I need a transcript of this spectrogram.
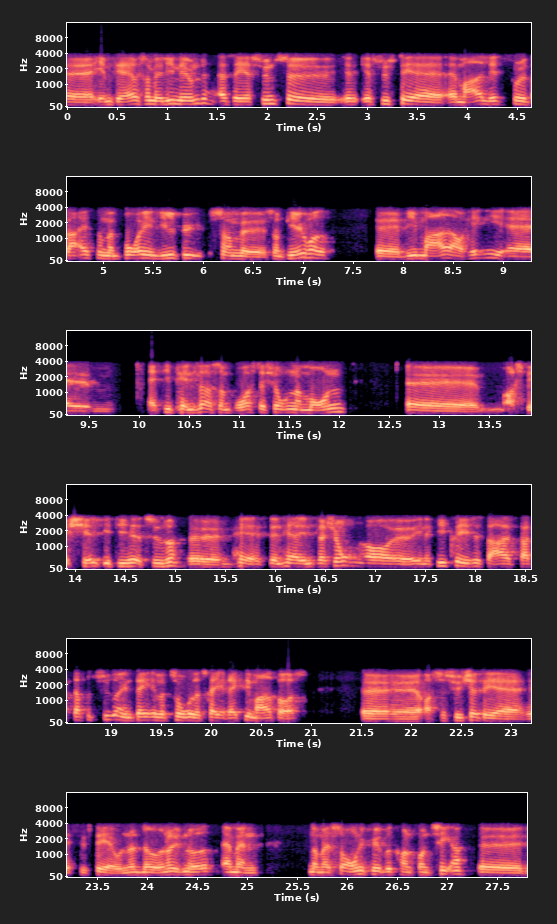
Øh, jamen, det er jo, som jeg lige nævnte. Altså, jeg synes, øh, jeg, jeg synes det er, er meget lidt solidarisk, når man bor i en lille by som, øh, som Birkerød. Øh, vi er meget afhængige af, øh, at de pendlere, som bruger stationen om morgenen. Øh, og specielt i de her tider. Øh, den her inflation og øh, energikrise, der, der, der betyder en dag eller to eller tre rigtig meget for os. Øh, og så synes jeg, det er, jeg synes, det er noget underligt noget, at man når man så oven i købet konfronterer øh,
